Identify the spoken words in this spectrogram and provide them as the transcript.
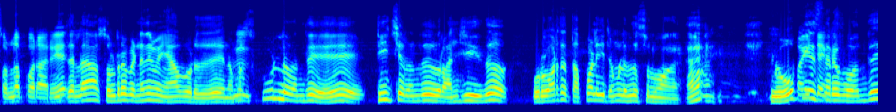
சொல்ல போறாரு. இதெல்லாம் சொல்றப்ப என்ன தெரியுமா ஞாபகம் வருது? நம்ம. ஸ்கூல்ல வந்து டீச்சர் வந்து ஒரு அஞ்சு இதோ ஒரு வார்த்தை தப்பா எழுதிட்டோம்ல எதுவும் சொல்லுவாங்க ஓபிஎஸ். தரப்பு வந்து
